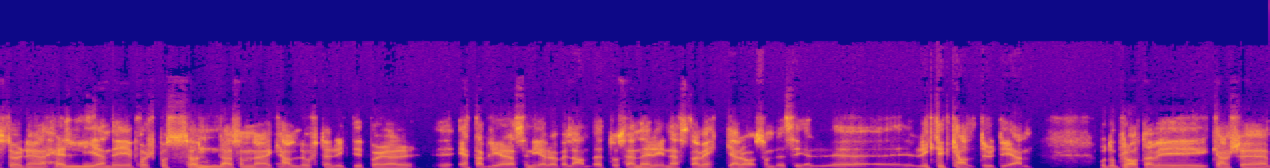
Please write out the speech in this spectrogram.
större delen av helgen. Det är först på söndag som den här kallluften riktigt börjar etablera sig ner över landet och sen är det i nästa vecka då som det ser eh, riktigt kallt ut igen. Och då pratar vi kanske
